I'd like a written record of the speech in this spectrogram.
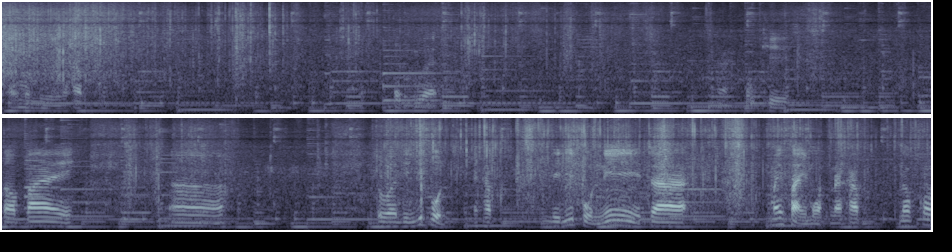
ใช้หมดเลยนะครับผงด้วยโอเค ต่อไปอตัวดินญี่ปุ่นนะครับ ดินญี่ปุ่นนี่จะไม่ใส่หมดนะครับ แล้วก็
